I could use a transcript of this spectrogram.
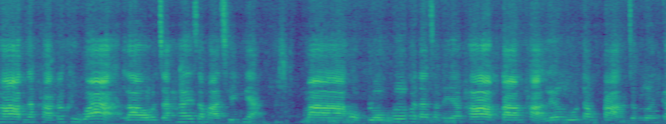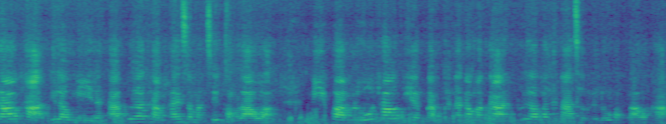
ภาพนะคะก็คือว่าเราจะให้สมาชิกเนี่ยมาอบรมเพื่อพัฒนาศักยภาพ ตามฐานเรื่องรู้ต่างๆจำนวน 9 ฐานที่เรามีนะคะ เพื่อทำให้สมาชิกของเราอะมีความรู้เท่าเทียมกับคณะกรรมการ เพื่อพัฒนาศูนย์เรียนรู้ของเราค่ะ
